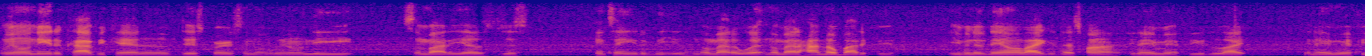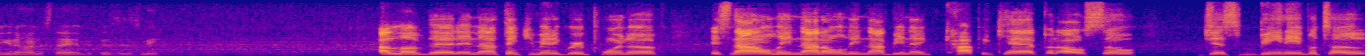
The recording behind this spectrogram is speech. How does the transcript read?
we don't need a copycat of this person or we don't need somebody else. Just continue to be you no matter what no matter how nobody feels even if they don't like it that's fine. It ain't meant for you to like. It ain't meant for you to understand because it's me. I love that, and I think you made a great point of it's not only not only not being a copycat, but also just being able to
